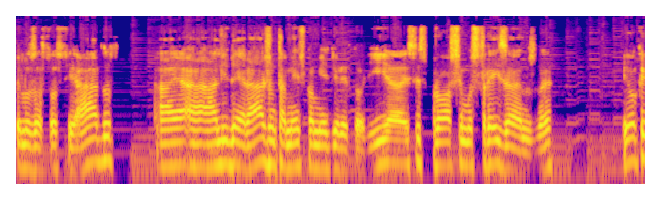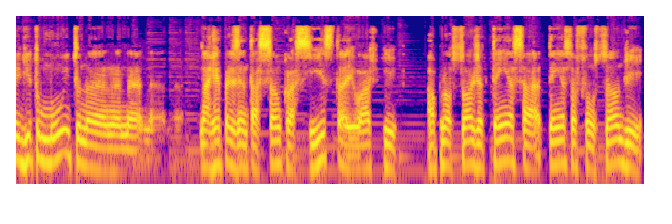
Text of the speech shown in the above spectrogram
pelos associados a, a, liderar, juntamente com a minha diretoria, esses próximos três anos, né? Eu acredito muito na, na, na, na representação classista, eu acho que a ProSoja tem essa, tem essa função de,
